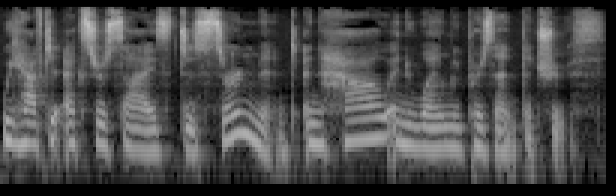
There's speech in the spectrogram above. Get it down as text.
we have to exercise discernment in how and when we present the truth.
